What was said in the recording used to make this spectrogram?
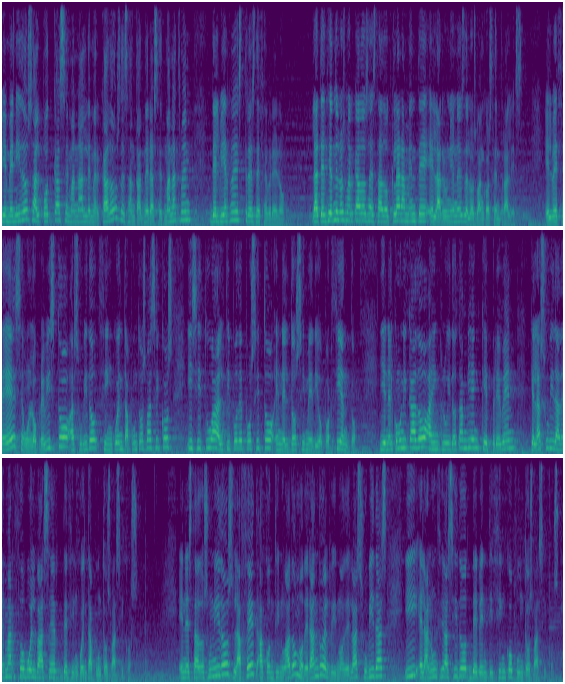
Bienvenidos al podcast semanal de mercados de Santander Asset Management del viernes 3 de febrero. La atención de los mercados ha estado claramente en las reuniones de los bancos centrales. El BCE, según lo previsto, ha subido 50 puntos básicos y sitúa el tipo de depósito en el 2,5%. Y en el comunicado ha incluido también que prevén que la subida de marzo vuelva a ser de 50 puntos básicos. En Estados Unidos, la Fed ha continuado moderando el ritmo de las subidas y el anuncio ha sido de 25 puntos básicos.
